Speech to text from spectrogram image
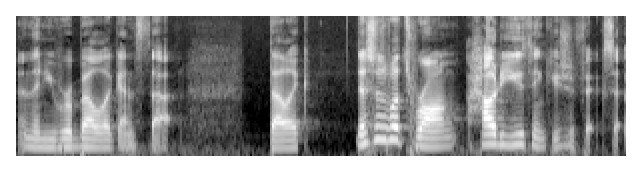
And then you rebel against that. That, like, this is what's wrong. How do you think you should fix it?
